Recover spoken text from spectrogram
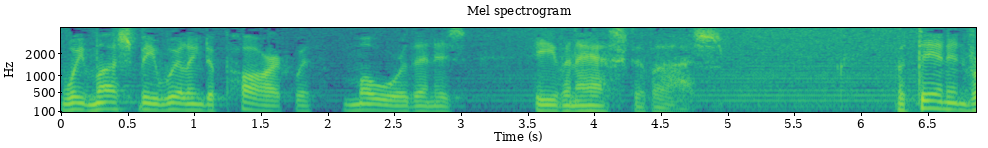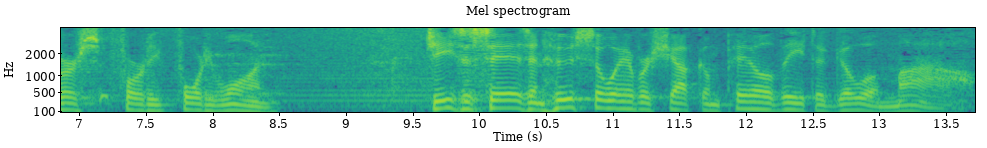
we must be willing to part with more than is even asked of us. But then in verse 40, 41, Jesus says, And whosoever shall compel thee to go a mile,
